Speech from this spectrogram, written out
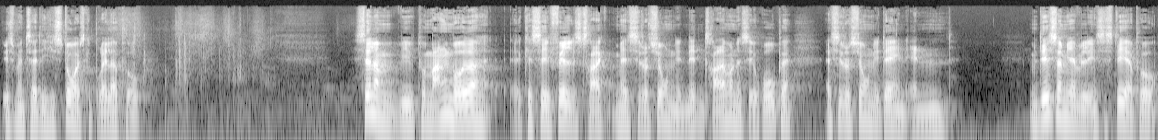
hvis man tager de historiske briller på. Selvom vi på mange måder øh, kan se fællestræk med situationen i 1930'ernes Europa, er situationen i dag en anden. Men det, som jeg vil insistere på,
